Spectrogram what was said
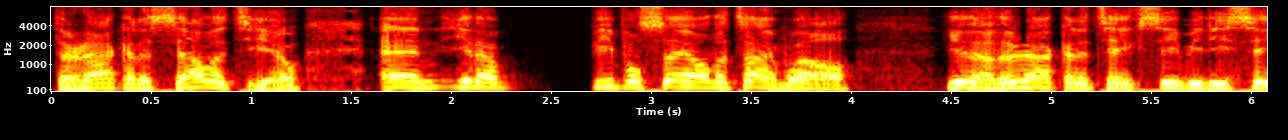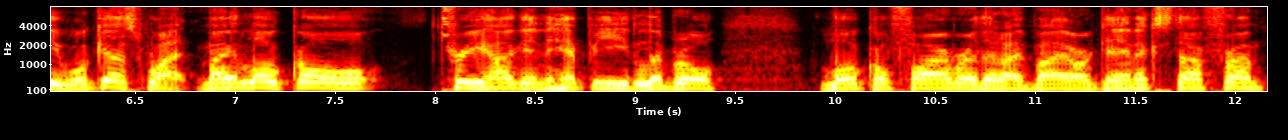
they're not going to sell it to you. And, you know, people say all the time, well, you know, they're not going to take CBDC. Well, guess what? My local tree hugging hippie liberal local farmer that I buy organic stuff from,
